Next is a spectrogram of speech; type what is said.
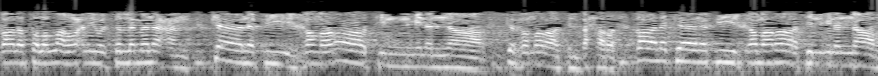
قال صلى الله عليه وسلم نعم كان في غمرات من النار كغمرات البحر قال كان في غمرات من النار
